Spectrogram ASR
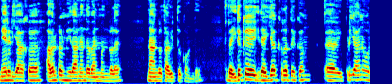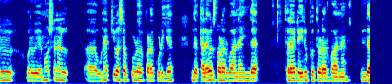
நேரடியாக அவர்கள் மீதான அந்த வன்மங்களை நாங்கள் தவிர்த்து கொண்டு இப்ப இதுக்கு இதை இயக்குறதுக்கும் இப்படியான ஒரு ஒரு எமோஷனல் உணர்ச்சி வசப்படக்கூடிய இந்த தலைவர் தொடர்பான இந்த தலைவர் இருப்பு தொடர்பான இந்த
